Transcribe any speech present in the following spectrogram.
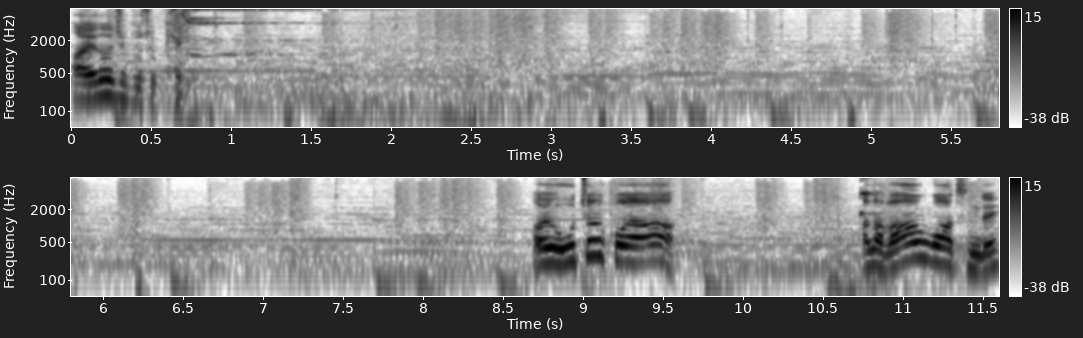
아 에너지 부족해 아 이거 어쩔 거야 아 나 망한 거 같은데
